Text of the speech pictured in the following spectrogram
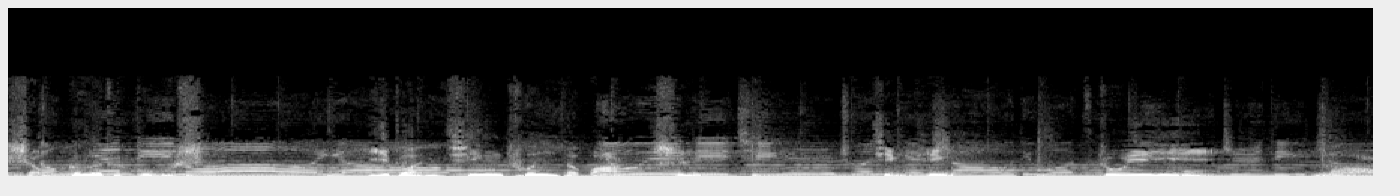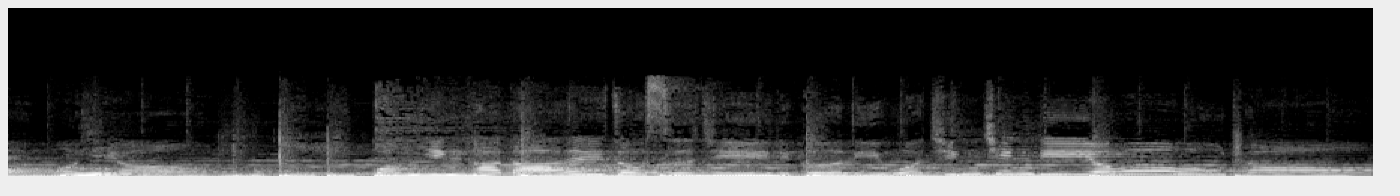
首歌的故事，一段青春的往事，请听《追忆老歌》。光阴它带走四季的歌里，我轻轻地悠唱。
